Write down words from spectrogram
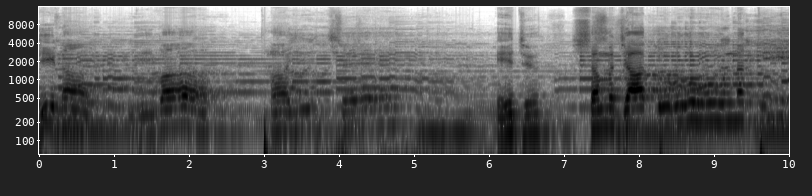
ઘીના દીવા થાય છે. એ જ સમજાતું નથી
